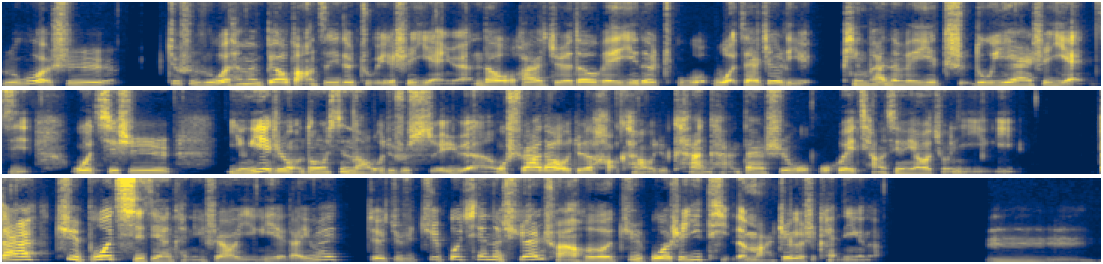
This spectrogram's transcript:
如果是。就是如果他们标榜自己的主业是演员的，我会觉得唯一的我我在这里评判的唯一尺度依然是演技。我其实营业这种东西呢，我就是随缘，我刷到我觉得好看我就看看，但是我不会强行要求你营业。当然剧播期间肯定是要营业的，因为呃就是剧播期间的宣传和剧播是一体的嘛，这个是肯定的。嗯，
